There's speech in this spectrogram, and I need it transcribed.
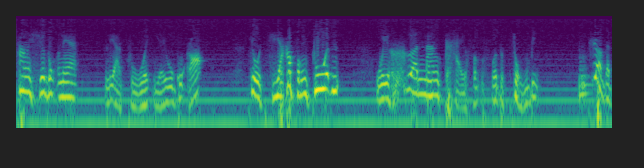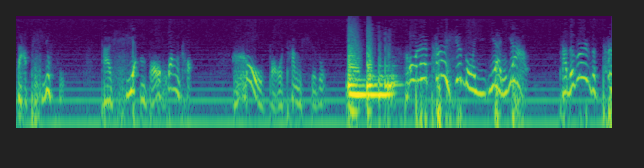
唐熙宗呢，连朱温也有功劳，就加封朱温为河南开封府的总兵。这个大匹夫，他先保皇朝，后保唐熙宗。后来唐熙宗一咽驾了。他的儿子唐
